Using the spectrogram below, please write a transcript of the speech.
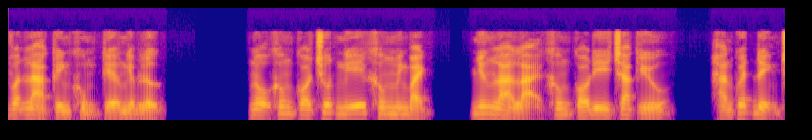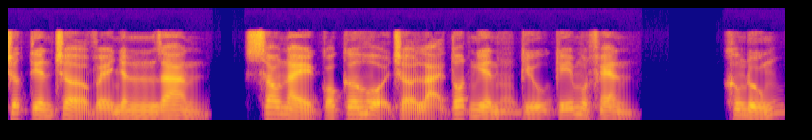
vẫn là kinh khủng kia nghiệp lực. Ngộ không có chút nghĩ không minh bạch, nhưng là lại không có đi tra cứu, hắn quyết định trước tiên trở về nhân gian, sau này có cơ hội trở lại tốt nghiên cứu kỹ một phen. Không đúng,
